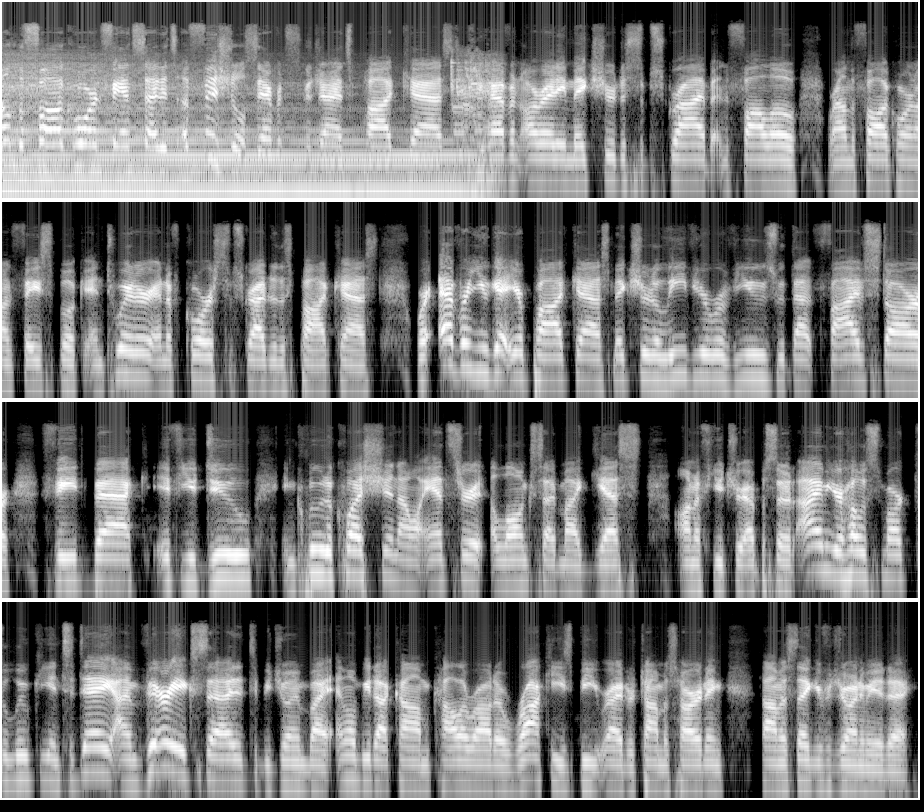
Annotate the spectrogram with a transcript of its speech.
to Around the Foghorn it's official San Francisco Giants podcast. If you haven't already, make sure to subscribe and follow Around the Foghorn on Facebook and Twitter. And of course, subscribe to this podcast wherever you get your podcast. Make sure to leave your reviews with that five star feedback. If you do, include a question. I will answer it alongside my guest on a future episode. I am your host, Mark DeLucchi, and today I'm very excited to be joined by MLB.com Colorado Rockies beat writer Thomas Harding. Thomas, thank you for joining me today.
